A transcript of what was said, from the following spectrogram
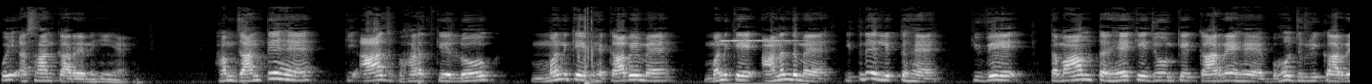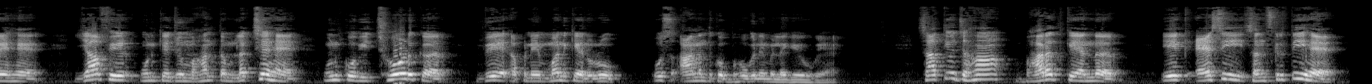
कोई आसान कार्य नहीं है। हम जानते हैं कि आज भारत के लोग मन के बहकावे में, मन के आनंद में इतने लिप्त हैं कि वे तमाम तरह के जो उनके कार्य हैं, बहुत ज़रूरी कार्य हैं, या फिर उनके जो महानतम लक्ष्य हैं, उनको भी छोड़कर वे अपने मन के अनुरूप उस आनंद को भोगने में लगे हुए हैं। साथियों, जहाँ भारत के अंदर एक ऐसी संस्कृति है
